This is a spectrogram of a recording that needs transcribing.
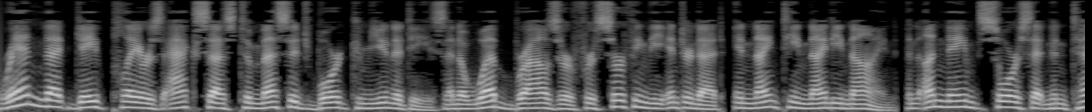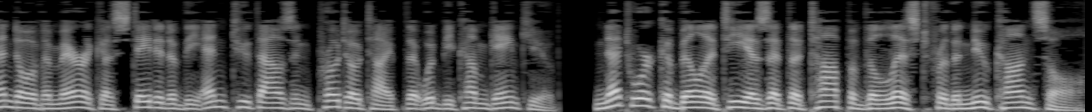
RandNet gave players access to message board communities and a web browser for surfing the Internet. In 1999, an unnamed source at Nintendo of America stated of the N2000 prototype that would become GameCube, Networkability is at the top of the list for the new console.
